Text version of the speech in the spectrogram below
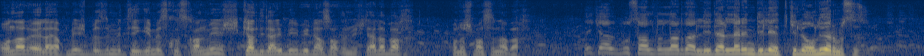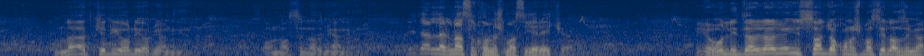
onlar öyle yapmış. Bizim mitingimiz kıskanmış. Kendileri birbirine saldırmış. Hele bak konuşmasına bak. Peki abi bu saldırılarda liderlerin dili etkili oluyor mu sizce? Bunlar etkili oluyor yani. Olması lazım yani. Liderler nasıl konuşması gerekiyor? Ya o liderler insanca konuşması lazım ya.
